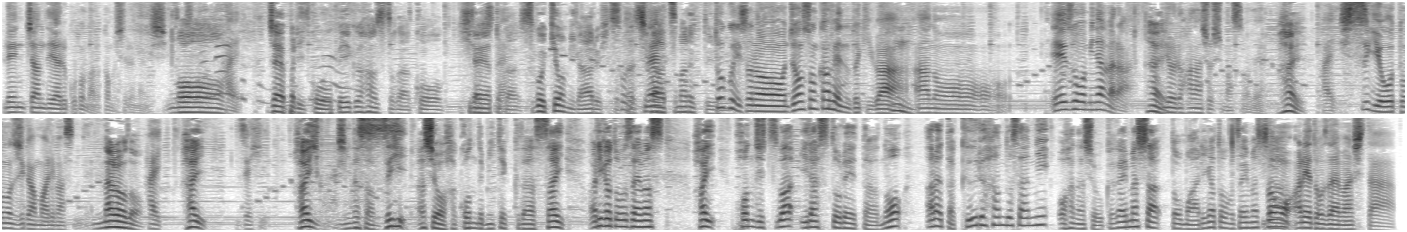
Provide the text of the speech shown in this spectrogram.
連チャンでやることになるかもしれないし、はい、じゃあやっぱりこうベーグンハウスとかこう平屋とかすごい興味がある人たちが集まるっていう。特にそのジョンソンカフェの時は、うん。あのー映像を見ながらはい。いろいろ話をしますので、はい。はい、質疑応答の時間もありますので、なるほど。はい、はい。ぜひはい皆さんぜひ足を運んでみてください。ありがとうございます。はい本日はイラストレーターの新田クールハンドさんにお話を伺いました。どうもありがとうございました。どうもありがとうございました。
